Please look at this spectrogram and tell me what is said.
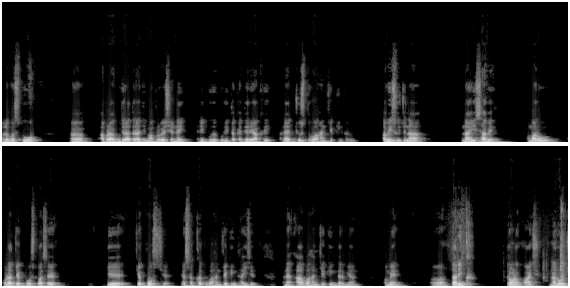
મતલબ વસ્તુઓ આપણા ગુજરાત રાજ્યમાં પ્રવેશે નહીં, એની પૂરેપૂરી તકેદારી રાખવી અને ચુસ્ત વાહન ચેકિંગ કરવું. આવી સૂચનાના હિસાબે અમારું ખોડા ચેકપોસ્ટ પાસે જે ચેકપોસ્ટ છે, ત્યાં સખત વાહન ચેકિંગ થાય છે. અને આ વાહન ચેકિંગ દરમિયાન અમે તારીખ ત્રણ પાંચના રોજ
